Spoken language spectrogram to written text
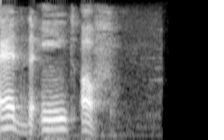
at the end of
